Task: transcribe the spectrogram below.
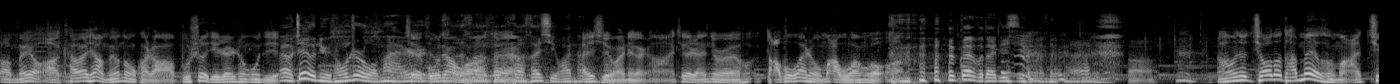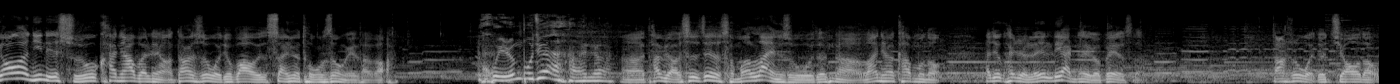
啊，没有啊，开玩笑，没有那么夸张啊，不涉及人身攻击。没有这个女同志，我们还是这姑娘，我对很很喜欢她，很喜欢这个人啊。这个人就是打不还手，骂不还口啊。怪不得你喜欢他啊。然后就教他弹贝斯嘛，教你得使出看家本领。当时我就把我三月通送给他了。毁人不倦啊！就啊，他表示这是什么烂书，真的完全看不懂。他就开始练练这个贝斯。当时我就教他，我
